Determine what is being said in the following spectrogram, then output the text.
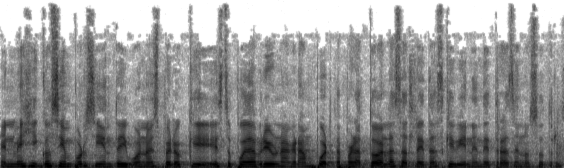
en México 100% y bueno, espero que esto pueda abrir una gran puerta para todas las atletas que vienen detrás de nosotros.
